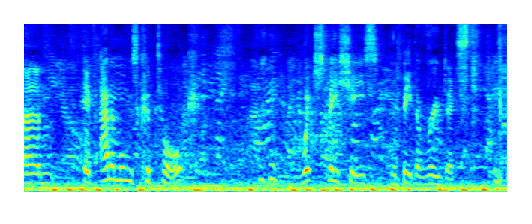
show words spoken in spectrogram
Um, if animals could talk, which species would be the rudest?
